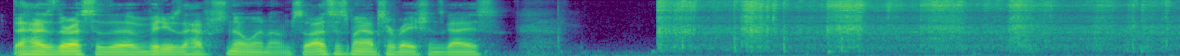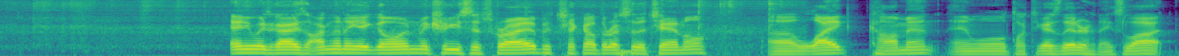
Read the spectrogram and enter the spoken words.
that has the rest of the videos that have snow in them. So that's just my observations, guys. Anyways, guys, I'm going to get going. Make sure you subscribe. Check out the rest of the channel. Uh, like, comment, and we'll talk to you guys later. Thanks a lot.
